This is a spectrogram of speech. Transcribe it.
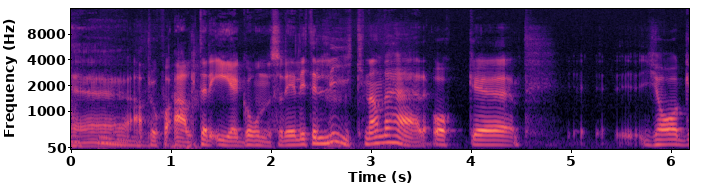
Eh, apropå alter egon, så det är lite liknande här. Och eh, jag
